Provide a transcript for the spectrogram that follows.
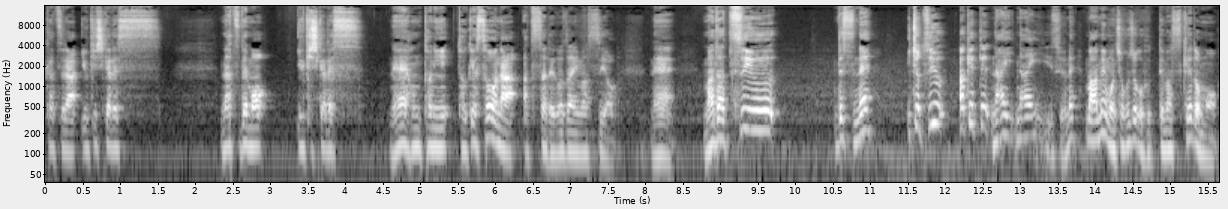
桂雪しかです。夏でも雪しかです。ね本当に溶けそうな暑さでございますよ。ねまだ梅雨ですね。一応梅雨明けてない、ないですよね。まあ雨もちょこちょこ降ってますけども、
